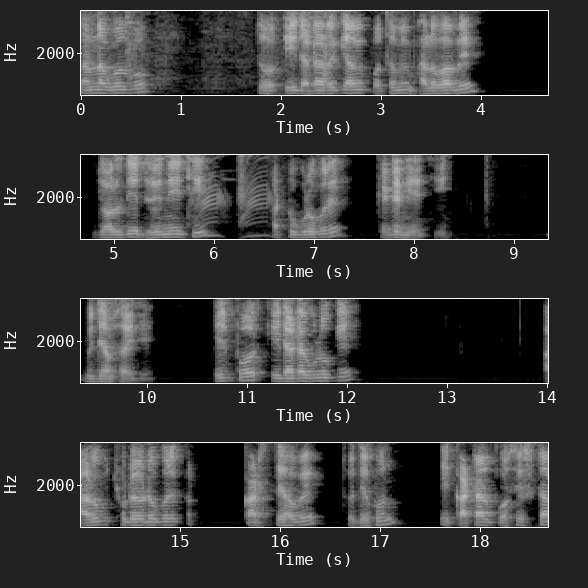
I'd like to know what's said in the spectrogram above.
রান্না করব তো এই ডাটাটাকে আমি প্রথমে ভালোভাবে জল দিয়ে ধুয়ে নিয়েছি আর টুকরো করে কেটে নিয়েছি মিডিয়াম সাইজে। এরপর এই ডাটাগুলোকে আরও ছোটো ছোটো করে কাটতে হবে। তো দেখুন, এই কাটার প্রসেসটা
